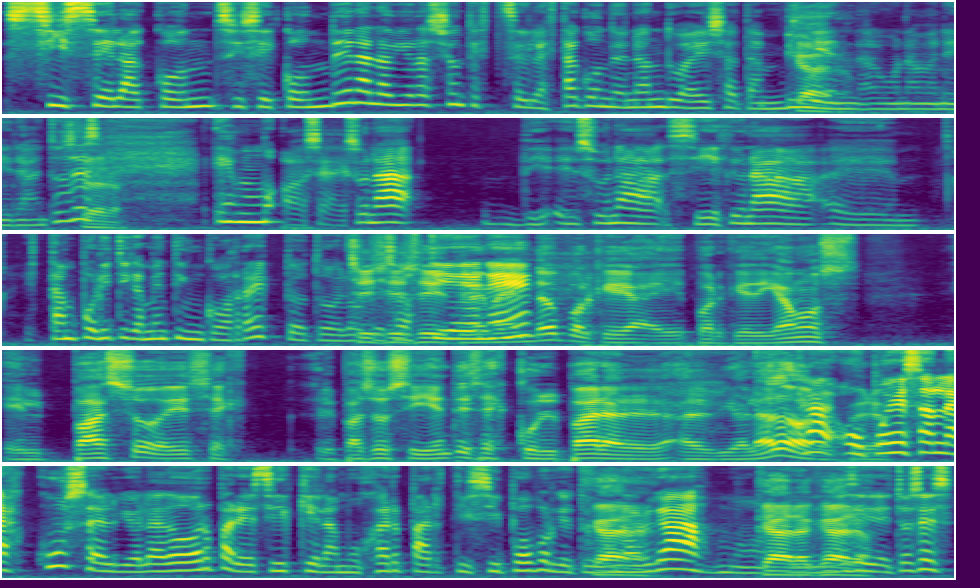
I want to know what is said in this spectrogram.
si se la con- si se condena la violación, te- se la está condenando a ella también Claro. de alguna manera. Entonces, Claro. es, mo- o sea, es una es una sí es de una eh, es tan políticamente incorrecto todo lo sí, que sí, sí, sostiene. tremendo porque, eh, porque digamos, el paso es el paso siguiente es exculpar al, al violador. Claro, o puede ser la excusa del violador para decir que la mujer participó porque tuvo Claro, un orgasmo. claro, claro. Entonces,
